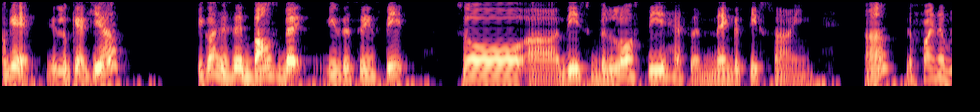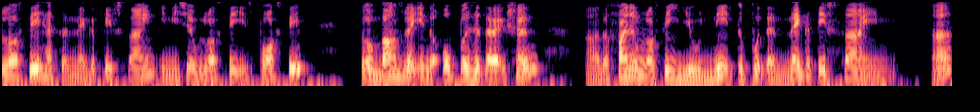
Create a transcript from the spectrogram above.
okay you look at here because it said bounce back with the same speed so uh, this velocity has a negative sign uh, the final velocity has a negative sign initial velocity is positive so bounce back in the opposite direction uh, the final velocity, you need to put a negative sign uh,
